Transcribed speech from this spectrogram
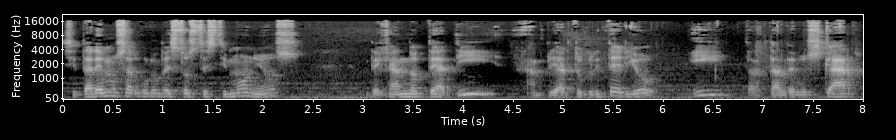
Citaremos algunos de estos testimonios, dejándote a ti ampliar tu criterio y tratar de buscar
